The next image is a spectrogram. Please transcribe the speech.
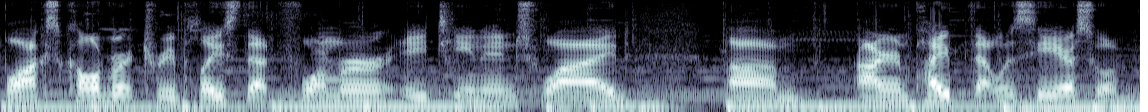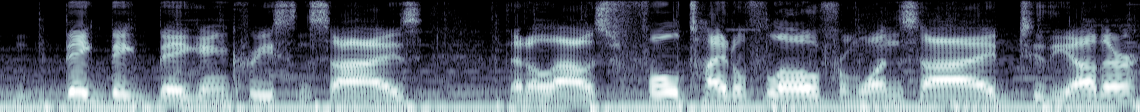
box culvert to replace that former 18 inch wide um, iron pipe that was here. So a big, big, big increase in size that allows full tidal flow from one side to the other.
